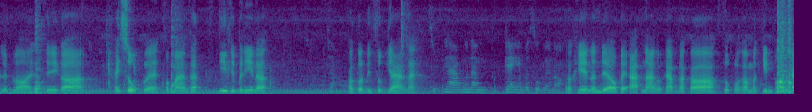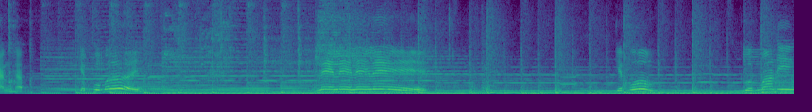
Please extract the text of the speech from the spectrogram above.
เรียบร้อยครับ ทีนี้ก็ให้สุกเลยประมาณสักยี่สิบนาทีเนาะจ้ะ ปรากฏที่สุกยากนะ สุกยาวันนั้นแกงยังไม่สุกเลยเนาะ โอเคนั้นเดี๋ยวไปอาบน้ำก่อนครับ แล้วก็สุกแล้วก็มากินพร้อมกันครับ เก็บภูมิเอ้ย เล่เล่เล่เล่เก็บภูมิ Good morning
